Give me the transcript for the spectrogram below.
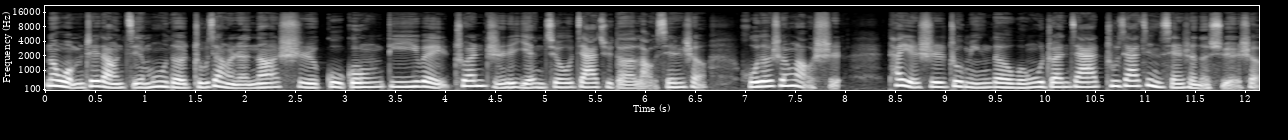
那我们这档节目的主讲人呢，是故宫第一位专职研究家具的老先生胡德生老师。他也是著名的文物专家朱家靖先生的学生。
